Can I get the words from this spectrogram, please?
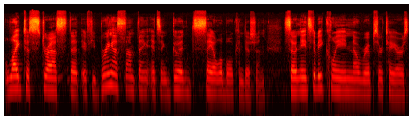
like to stress that if you bring us something, it's in good, saleable condition. So it needs to be clean, no rips or tears.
